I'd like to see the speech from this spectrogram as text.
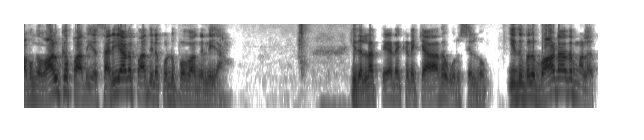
அவங்க வாழ்க்கை பாதையை சரியான பாதையில கொண்டு போவாங்க இல்லையா? இதெல்லாம் தேட கிடைக்காத ஒரு செல்வம். இது வந்து வாடாத மலர்.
